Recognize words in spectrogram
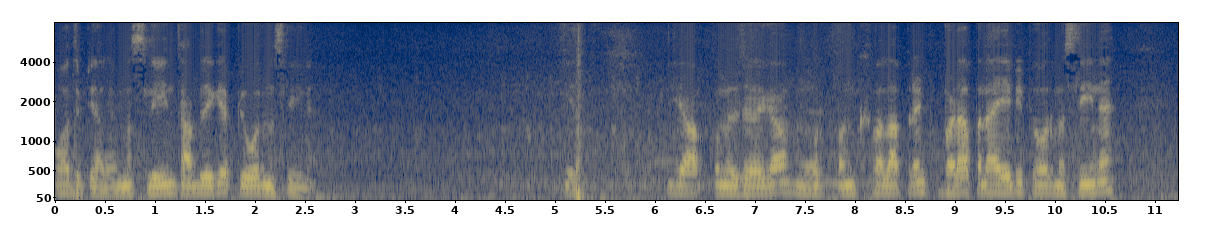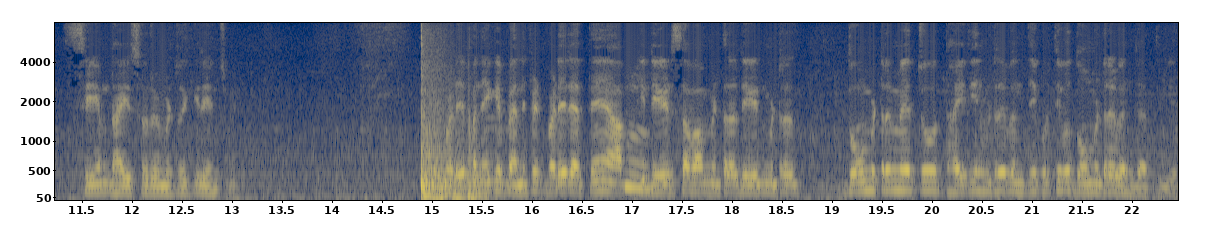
बहुत ही प्यारा है। मसलिन फैब्रिक है प्योर मसलिन है। ये ये आपको मिल जाएगा मोर पंख वाला प्रिंट बड़ा पना ये भी प्योर मसलिन है। सेम ढाई सौ रुपये मीटर की रेंज में। बड़े पने के बेनिफिट बड़े रहते हैं। आपकी हम्म। डेढ़ सवा मीटर डेढ़ मीटर दो मीटर में जो ढाई तीन मीटर बनती है कुर्ती वो दो मीटर बन जाती है।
